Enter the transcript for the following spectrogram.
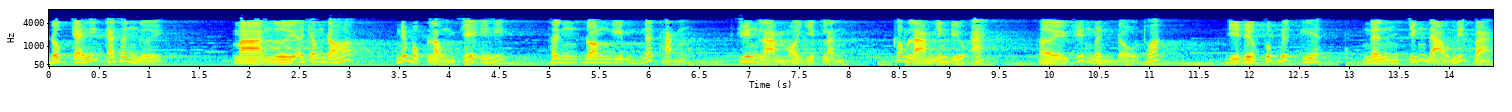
đốt cháy cả thân người mà người ở trong đó, nếu một lòng chế ý, thân đoan nghiêm nết thẳng riêng làm mọi việc lành, không làm những điều ác, thời riêng mình độ thoát. Vì được phúc đức kia, nên chứng đạo niết bàn,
